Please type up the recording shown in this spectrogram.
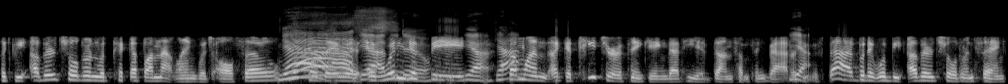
like the other children would pick up on that language also. Yes. So they would, Yeah, it wouldn't do. just be Yeah. Yeah. someone like a teacher thinking that he had done something bad or Yeah. he was bad, but it would be other children saying,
